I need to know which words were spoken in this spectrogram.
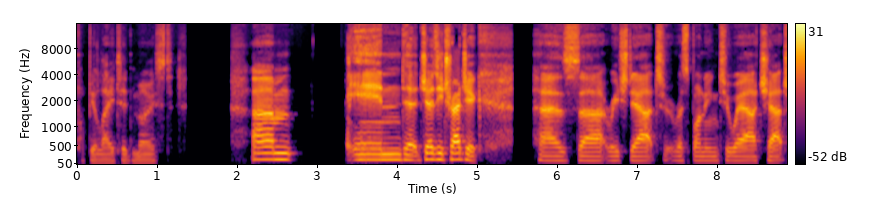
populated most. Um, and uh, Jersey Tragic has uh, reached out responding to our chat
